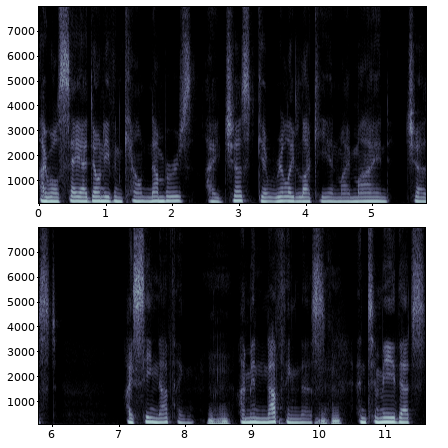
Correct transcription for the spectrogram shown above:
I will say I don't even count numbers. I just get really lucky and my mind just, I see nothing. Mm-hmm. I'm in nothingness. Mm-hmm. And to me, that's,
